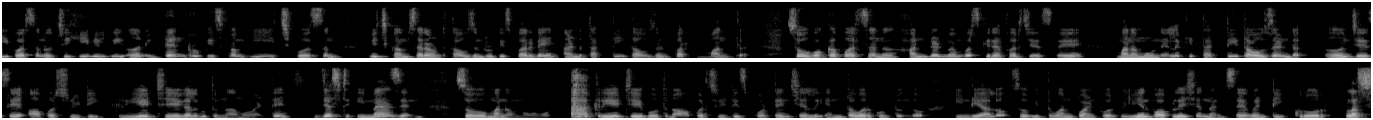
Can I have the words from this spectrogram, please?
ఈ పర్సన్ వచ్చి he will be earning ten rupees from each person which comes around thousand rupees per day and thirty thousand per month. So ఒక పర్సన్ హండ్రెడ్ మెంబర్స్కి రెఫర్ చేస్తే మనము నెలకి థర్టీ థౌజండ్ ఎర్న్ చేసే ఆపర్చునిటీ క్రియేట్ చేయగలుగుతున్నాము అంటే జస్ట్ ఇమాజిన్. సో మనము క్రియేట్ చేయబోతున్న ఆపర్చునిటీస్ పొటెన్షియల్ ఎంత వరకు ఉంటుందో ఇండియాలో. So with one point four billion population and seventy crore plus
